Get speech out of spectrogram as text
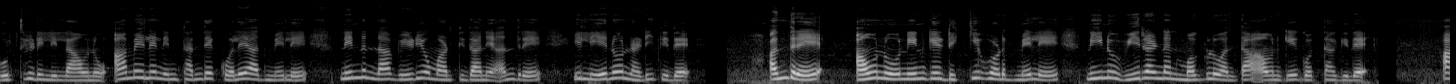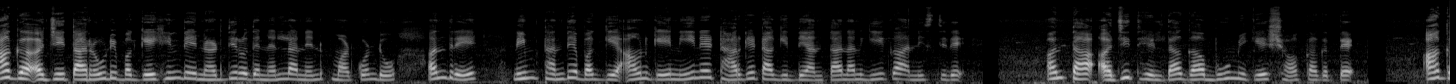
ಗುರ್ತು ಹಿಡಿಲಿಲ್ಲ ಅವನು. ಆಮೇಲೆ ನಿನ್ನ ತಂದೆ ಕೊಲೆ ಆದಮೇಲೆ ನಿನ್ನನ್ನು ವಿಡಿಯೋ ಮಾಡ್ತಿದ್ದಾನೆ ಅಂದರೆ ಇಲ್ಲಿ ಏನೋ ನಡೀತಿದೆ. ಅಂದರೆ ಅವನು ನಿನಗೆ ಡಿಕ್ಕಿ ಹೊಡೆದ ಮೇಲೆ ನೀನು ವೀರಣ್ಣನ ಮಗಳು ಅಂತ ಅವನಿಗೆ ಗೊತ್ತಾಗಿದೆ. ಆಗ ಅಜಿತ್ ಆ ರೌಡಿ ಬಗ್ಗೆ ಹಿಂದೆ ನಡೆದಿರೋದನ್ನೆಲ್ಲ ನೆನಪು ಮಾಡಿಕೊಂಡು, ಅಂದರೆ ನಿಮ್ಮ ತಂದೆ ಬಗ್ಗೆ ಅವನಿಗೆ ನೀನೇ ಟಾರ್ಗೆಟ್ ಆಗಿದ್ದೆ ಅಂತ ನನಗೀಗ ಅನ್ನಿಸ್ತಿದೆ ಅಂತ ಅಜಿತ್ ಹೇಳಿದಾಗ ಭೂಮಿಗೆ ಶಾಕ್ ಆಗುತ್ತೆ. ಆಗ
